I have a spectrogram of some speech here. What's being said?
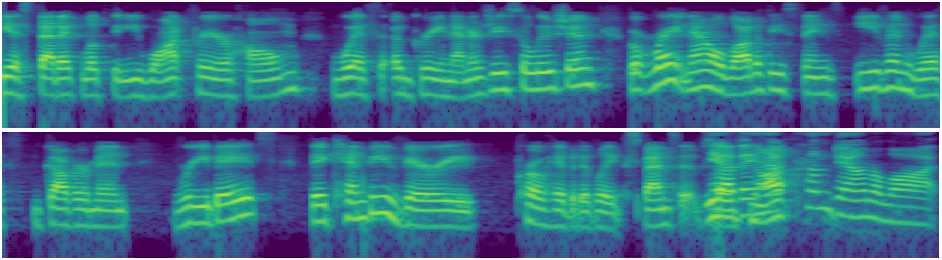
the aesthetic look that you want for your home with a green energy solution. But right now, a lot of these things, even with government rebates, they can be very prohibitively expensive. So yeah, they not, have come down a lot.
